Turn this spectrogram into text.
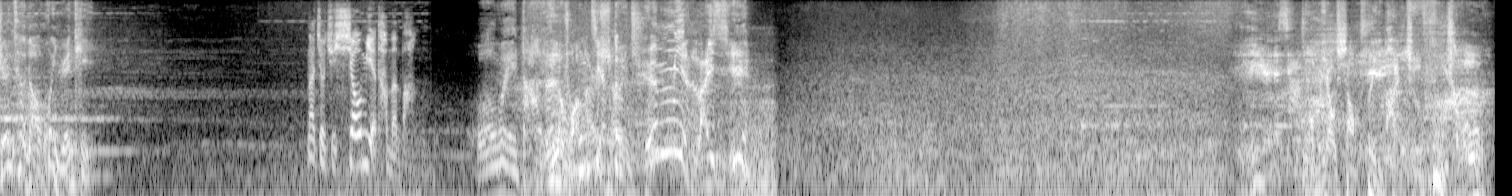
侦测到混元体，那就去消灭他们吧。我为大死领主而生亡舰队。全面来袭。我们要向背叛者复仇。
